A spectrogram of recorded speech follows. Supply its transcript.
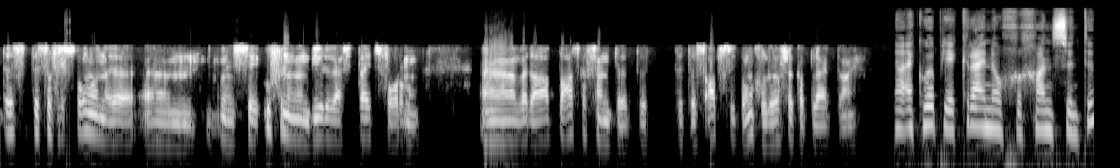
dis dis 'n verstommende ehm um, ek moet sê oefening in biodiversiteitsvorming uh wat daar plaasgevind het dit, dit is absoluut ongelooflike plek daai Ja, ek hoop jy kry nog gegaan soontoe.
